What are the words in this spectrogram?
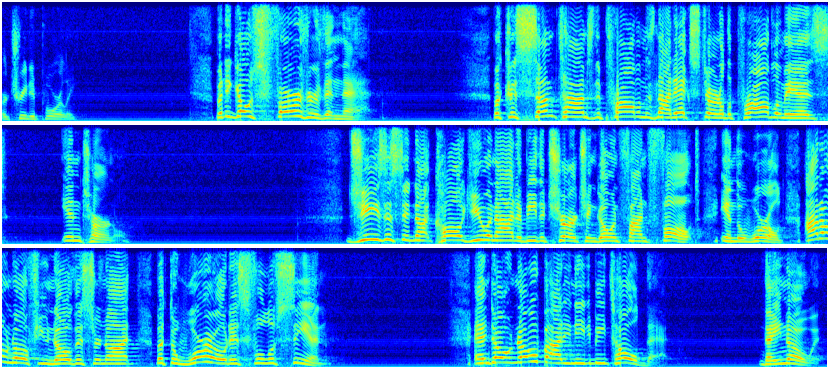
or treated poorly. But it goes further than that. Because sometimes the problem is not external, the problem is internal. Jesus did not call you and I to be the church and go and find fault in the world. I don't know if you know this or not, but the world is full of sin. And don't nobody need to be told that. They know it.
